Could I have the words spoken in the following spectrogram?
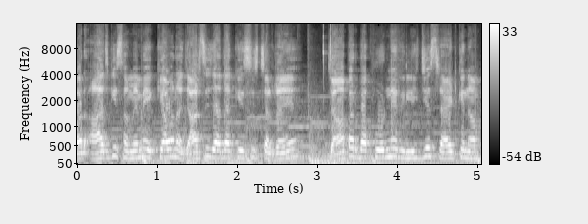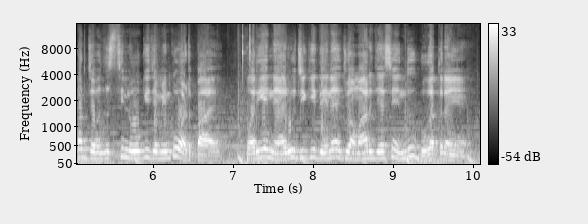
और आज के समय में इक्यावन हज़ार से ज़्यादा केसेस चल रहे हैं, जहाँ पर वक्फ बोर्ड ने रिलीजियस राइट के नाम पर ज़बरदस्ती लोगों की ज़मीन को हड़पा है। और ये नेहरू जी की देन है, जो हमारे जैसे हिंदू भुगत रहे हैं।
